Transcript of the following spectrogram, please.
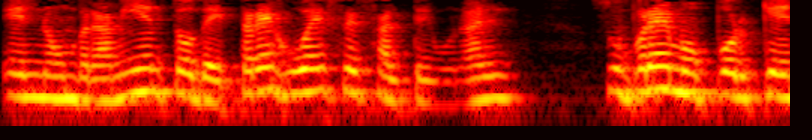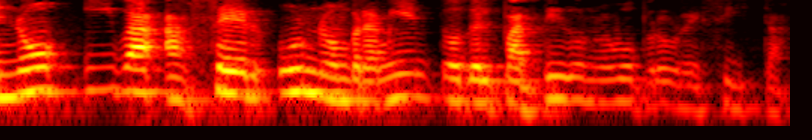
el nombramiento de tres jueces al Tribunal Supremo porque no iba a ser un nombramiento del Partido Nuevo Progresista.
